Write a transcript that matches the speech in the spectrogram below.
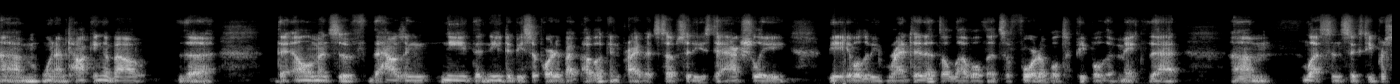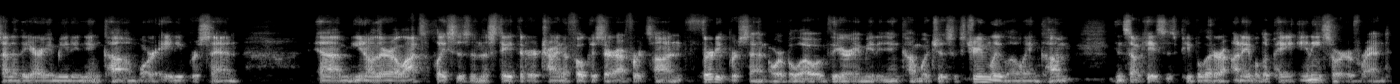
um, when I'm talking about the the elements of the housing need that need to be supported by public and private subsidies to actually be able to be rented at the level that's affordable to people that make that um, less than 60% of the area median income or 80%. Um, you know, there are lots of places in the state that are trying to focus their efforts on 30% or below of the area median income, which is extremely low income. In some cases, people that are unable to pay any sort of rent.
